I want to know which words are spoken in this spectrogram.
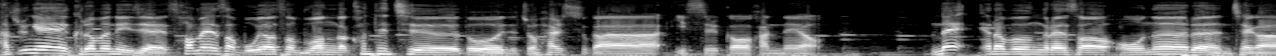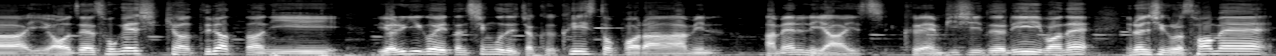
나중에 그러면 이제 섬에서 모여서 무언가 컨텐츠도 이제 좀 할 수가 있을 것 같네요. 네, 여러분 그래서 오늘은 제가 이 어제 소개시켜 드렸던 이 열기구에 있던 친구들 있죠. 그 크리스토퍼랑 아밀 아멜리아 이- 그 NPC들이 이번에 이런 식으로 섬에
